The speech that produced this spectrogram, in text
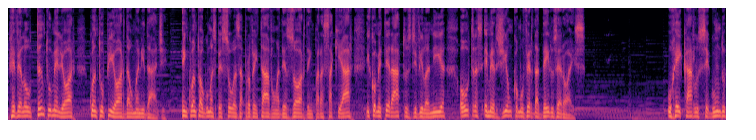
revelou tanto o melhor quanto o pior da humanidade. Enquanto algumas pessoas aproveitavam a desordem para saquear e cometer atos de vilania, outras emergiam como verdadeiros heróis. O rei Carlos II,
